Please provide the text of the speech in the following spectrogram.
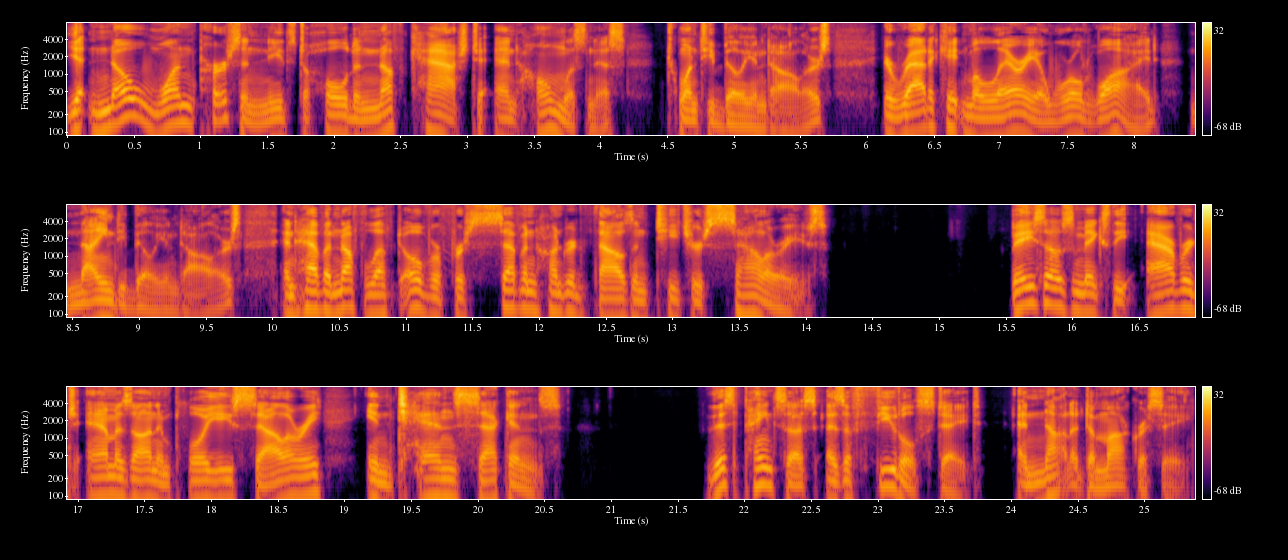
yet no one person needs to hold enough cash to end homelessness, $20 billion, eradicate malaria worldwide, $90 billion, and have enough left over for 700,000 teachers' salaries. Bezos makes the average Amazon employee's salary in 10 seconds. This paints us as a feudal state and not a democracy.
